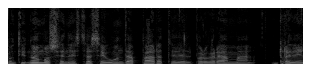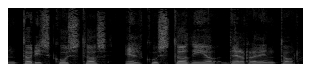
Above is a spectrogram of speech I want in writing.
Continuamos en esta segunda parte del programa Redentoris Custos, el custodio del Redentor.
